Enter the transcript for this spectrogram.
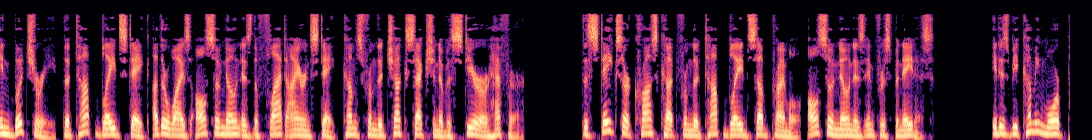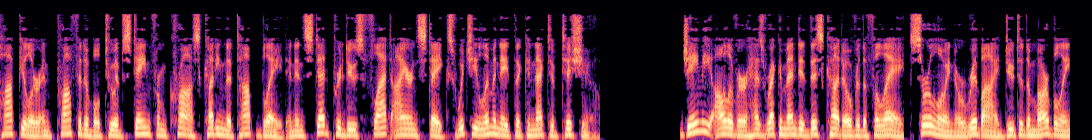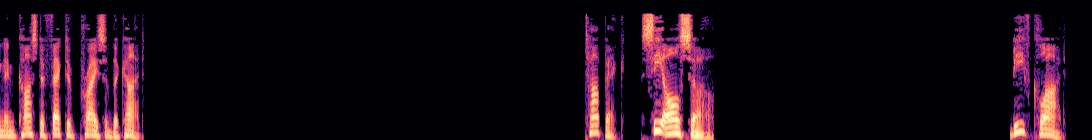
In butchery, the top blade steak otherwise also known as the flat iron steak comes from the chuck section of a steer or heifer. The steaks are cross-cut from the top blade subprimal, also known as infraspinatus. It is becoming more popular and profitable to abstain from cross-cutting the top blade and instead produce flat iron steaks which eliminate the connective tissue. Jamie Oliver has recommended this cut over the fillet, sirloin or rib eye due to the marbling and cost-effective price of the cut. See also. Beef clod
